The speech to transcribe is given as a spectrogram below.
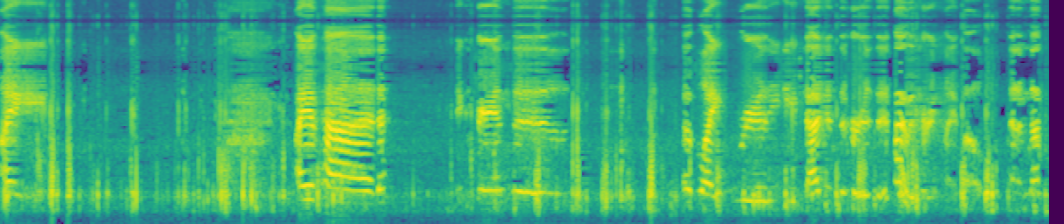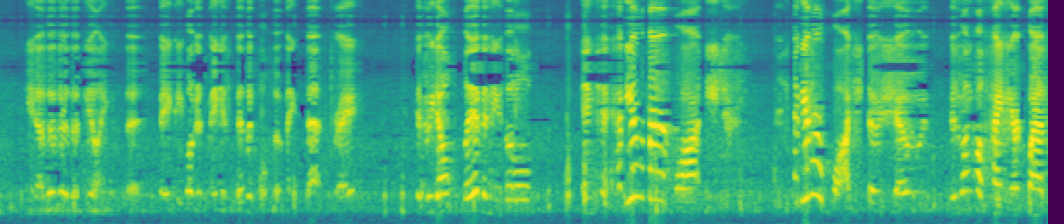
I I have had experiences of like really deep sadness that hurt as if I was hurting myself, and that's you know those are the feelings that make people just make it physical, so it makes sense, right? Because we don't live in these little. Into, have you ever watched? Have you ever watched those shows? There's one called Pioneer Quest.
